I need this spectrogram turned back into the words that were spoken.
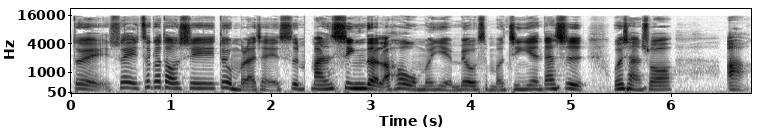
对，所以这个东西对我们来讲也是蛮新的，然后我们也没有什么经验，但是我想说啊，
